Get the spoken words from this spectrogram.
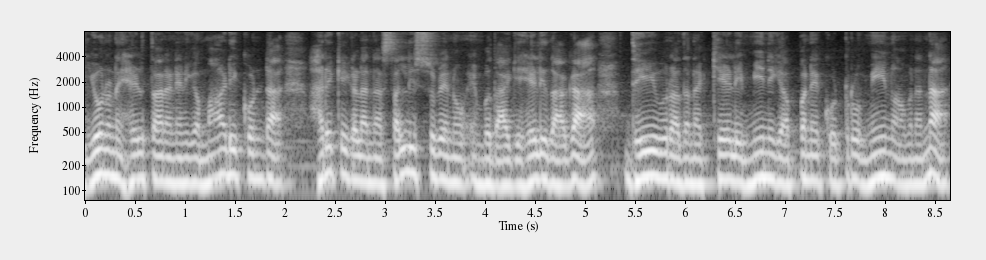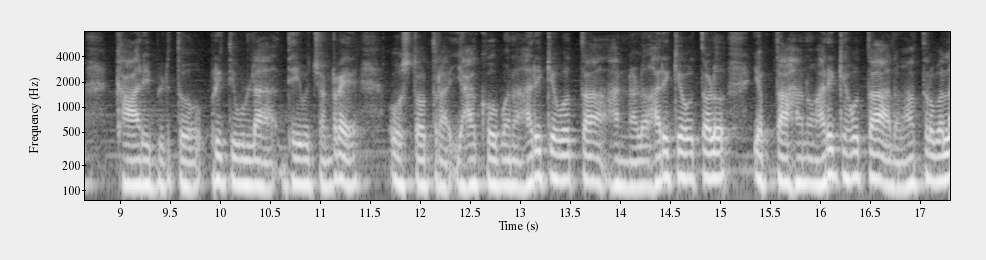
ಯೋನನ ಹೇಳ್ತಾನೆ, ನಿನಗೆ ಮಾಡಿಕೊಂಡ ಹರಕೆಗಳನ್ನು ಸಲ್ಲಿಸುವೆನು ಎಂಬುದಾಗಿ ಹೇಳಿದಾಗ ದೇವರು ಅದನ್ನು ಕೇಳಿ, ಮೀನಿಗೆ ಅಪ್ಪನೆ ಕೊಟ್ಟರು ಮೀನು ಅವನನ್ನು ಕಾರಿ ಬಿಡ್ತು ಪ್ರೀತಿ ಉಳ್ಳ ದೇವಚಂದ್ರೆ, ಓ ಸ್ತೋತ್ರ. ಯಾಕೋಬನ ಹರಿಕೆ ಹೊತ್ತ, ಹನ್ನಳು ಹರಿಕೆ ಹೊತ್ತಳು ಎಪ್ತಾಹನು ಹರಿಕೆ ಹೊತ್ತ, ಅದು ಮಾತ್ರವಲ್ಲ,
